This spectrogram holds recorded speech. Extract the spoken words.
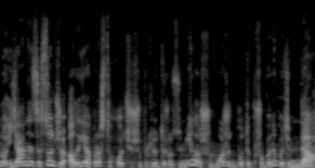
Ну я не засуджую, але я просто хочу, щоб люди розуміли, що можуть бути, щоб вони потім Да,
